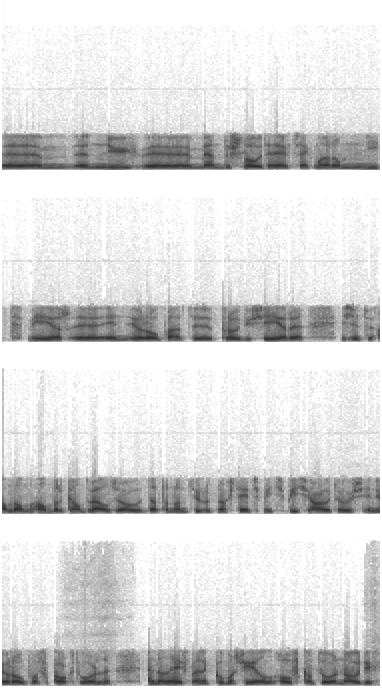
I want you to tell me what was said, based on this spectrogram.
uh, nu uh, men besloten heeft zeg maar, om niet meer in Europa te produceren... is het aan de andere kant wel zo dat er natuurlijk nog steeds Mitsubishi-auto's in Europa verkocht worden. En dan heeft men een commercieel hoofdkantoor nodig.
